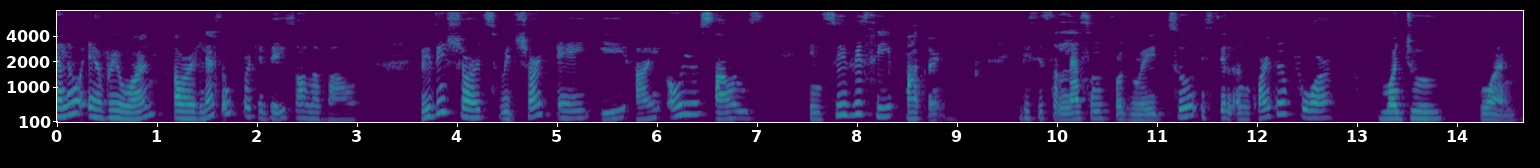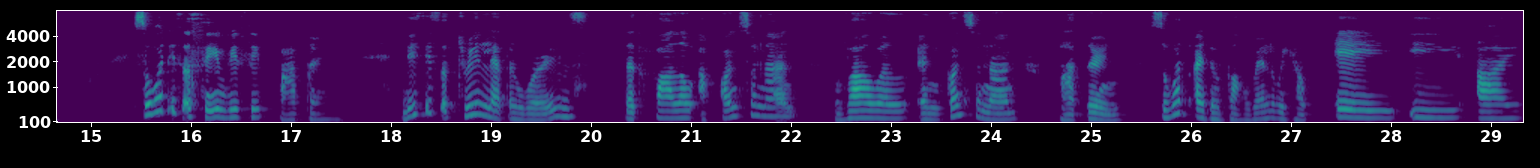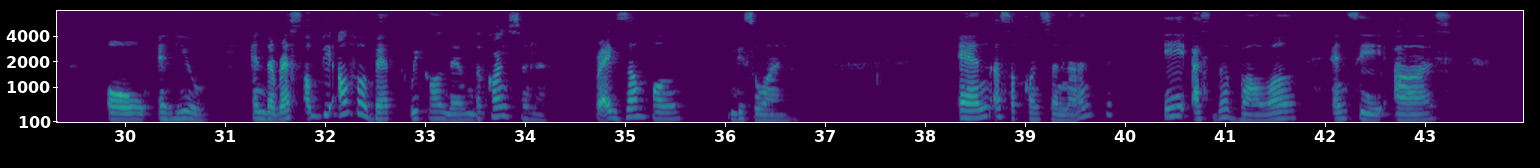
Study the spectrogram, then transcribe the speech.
Hello everyone. Our lesson for today is all about reading shorts with short A, E, I, O, U sounds in CVC pattern. This is a lesson for grade 2, still on quarter 4, module 1. So what is a CVC pattern? This is a three-letter words that follow a consonant, vowel, and consonant pattern. So what are the vowel? We have A, E, I, O, and U. And the rest of the alphabet, we call them the consonant. For example, this one. N as a consonant, E as the vowel, and C as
